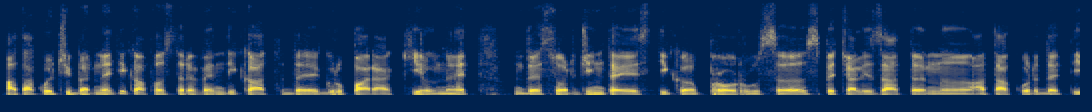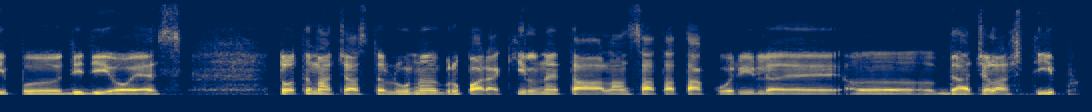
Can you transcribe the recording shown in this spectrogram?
Atacul cibernetic a fost revendicat de gruparea Killnet, de sorginte estică pro-rusă, specializată în atacuri de tip DDoS. Tot în această lună, gruparea Killnet a lansat atacurile uh, de același tip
